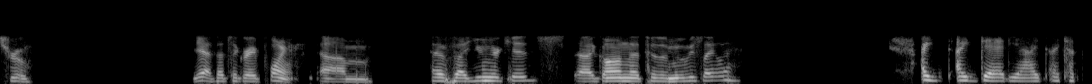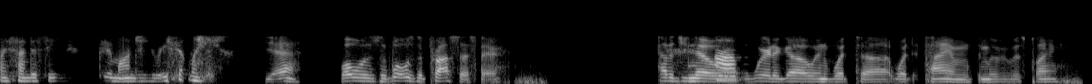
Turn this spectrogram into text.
True. Yeah, that's a great point. Um, have uh, you and your kids uh, gone uh, to the movies lately? I I did, yeah. I, I took my son to see Jumanji recently. Yeah. What was what was the process there? How did you know Um, where to go and what uh, what time the movie was playing?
